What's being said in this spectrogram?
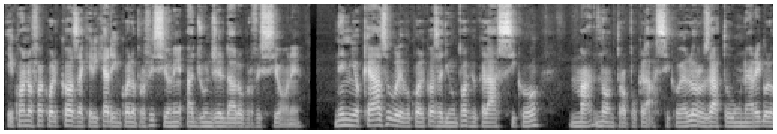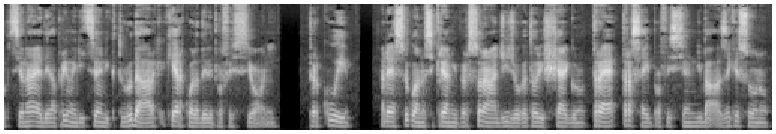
e quando fa qualcosa che ricade in quella professione aggiunge il dado professione. Nel mio caso volevo qualcosa di un po' più classico, ma non troppo classico, e allora ho usato una regola opzionale della prima edizione di Cthulhu Dark che era quella delle professioni. Per cui Adesso, quando si creano i personaggi, i giocatori scelgono tre tra sei professioni di base che sono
